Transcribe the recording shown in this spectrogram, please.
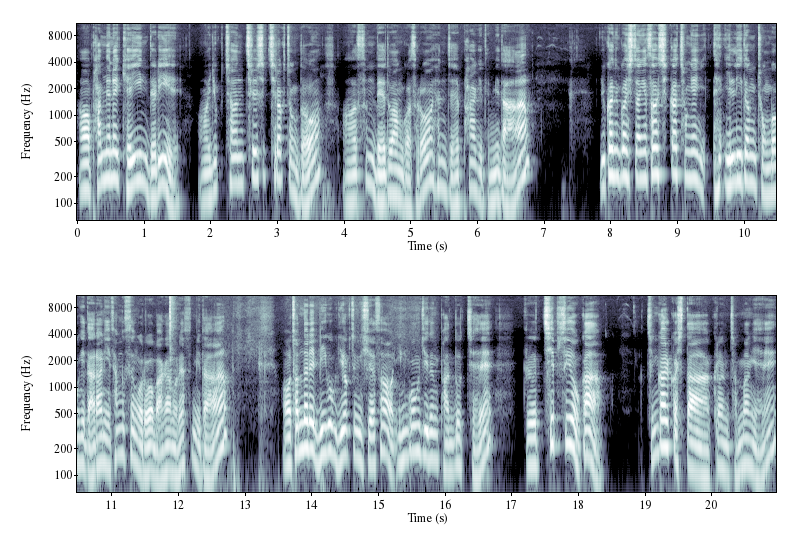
어, 반면에 개인들이 어, 6,077억 정도 어, 순 매도한 것으로 현재 파악이 됩니다. 유가증권 시장에서 시가총액 1, 2등 종목이 나란히 상승으로 마감을 했습니다. 어, 전날에 미국 뉴욕 증시에서 인공지능 반도체 그 칩 수요가 증가할 것이다 그런 전망에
